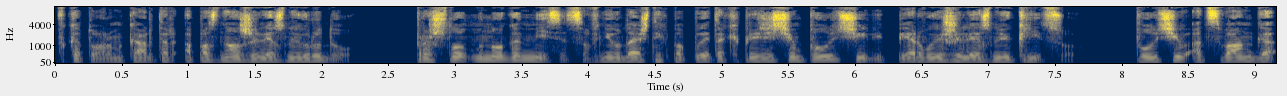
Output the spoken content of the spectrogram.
в котором Картер опознал железную руду. Прошло много месяцев неудачных попыток, прежде чем получили первую железную крицу. Получив от Сванга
